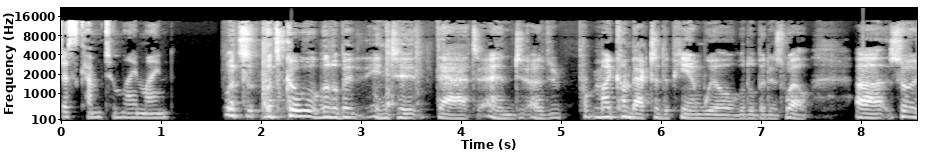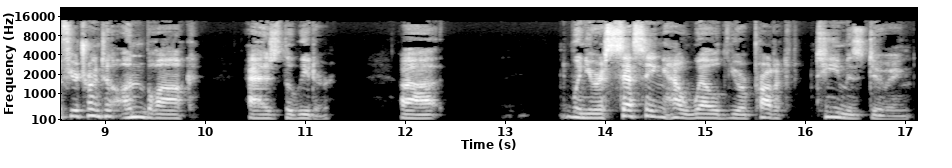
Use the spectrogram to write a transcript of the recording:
just come to my mind. Let's let's go a little bit into that, and uh, might come back to the PM wheel a little bit as well. Uh, so if you're trying to unblock as the leader, uh, when you're assessing how well your product team is doing,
